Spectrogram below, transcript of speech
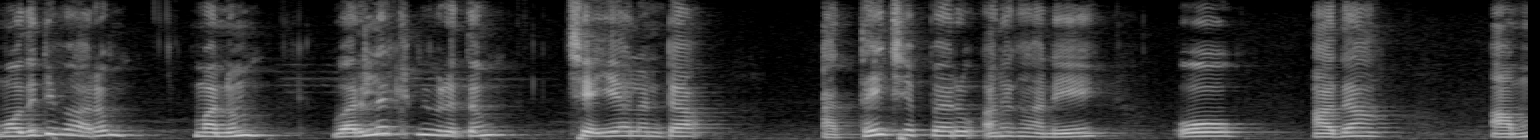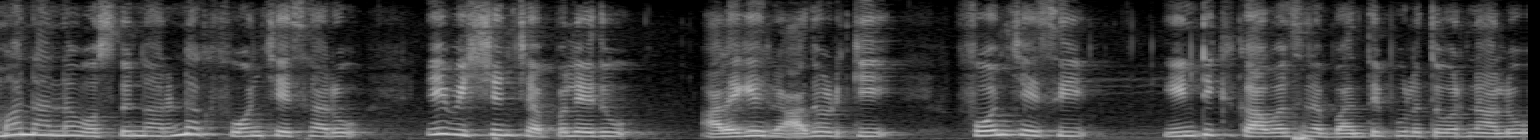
మొదటి వారం మనం వరలక్ష్మి వ్రతం చెయ్యాలంట అత్తయ్య చెప్పారు అనగానే ఓ అదా అమ్మ నాన్న వస్తున్నారని నాకు ఫోన్ చేశారు. ఈ విషయం చెప్పలేదు. అలాగే రాధోడికి ఫోన్ చేసి ఇంటికి కావలసిన బంతిపూల తోరణాలు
